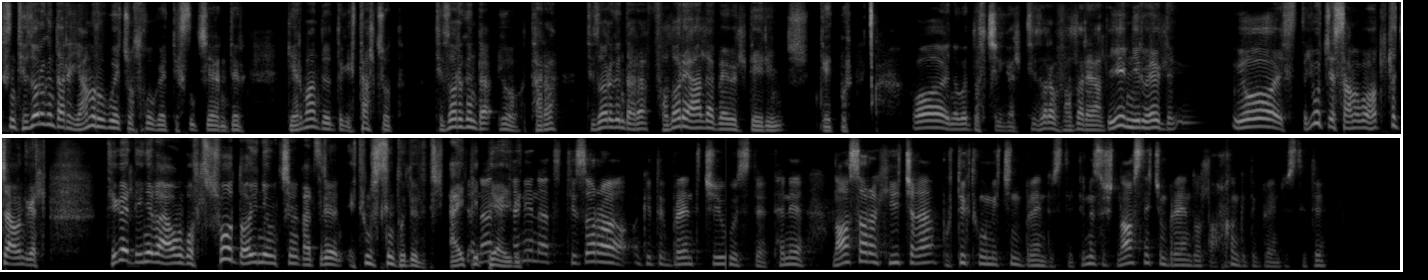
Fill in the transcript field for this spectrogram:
Тэгсэн Тезорогийн дараа ямар үг байж болох уу гэдэг тэгсэн чинь тэр Германд байдаг Италичууд Тезорогийн юу тараа Тезорогийн дараа Флореала байвал дээр юм гэд бүр ой нөгөөд бол чи ингээл Тезоро Флореал ийм нэр байвал ёо юу ч самаагүй хөдөлж аавна гэл Тэгэл энийг авангуул шууд оюуны өмчийн газрын итгэмжлэлийн төлөөлөл IPPI. Таны над Tesoro гэдэг брэнд чи юу үстэй? Таны ноосоор хийж байгаа бүтээгдэхүүний чинь брэнд үстэй. Тэрнээс биш ноосны чинь брэнд бол орхон гэдэг брэнд үстэй тий.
